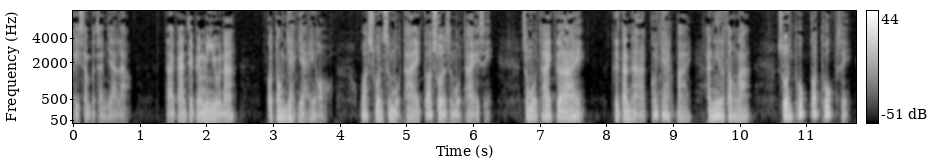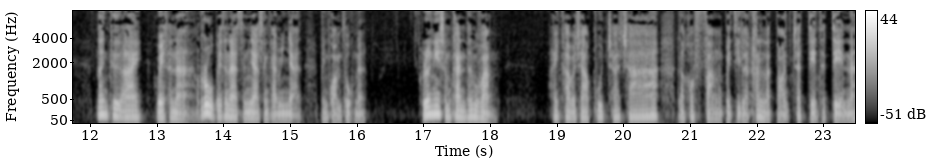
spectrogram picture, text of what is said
ติสัมปชัญญะแล้ว แต่อาการเจ็บยังมีอยู่นะ ก็ต้องแยกแยะให้ออก ว่าส่วนสมุทัยก็ส่วนสมุทัยสิ สมุทัยคืออะไร คือตัณหาก็แยกไป อันนี้เราต้องละ ส่วนทุกข์ก็ทุกข์สิ นั่นคืออะไร เวทนา รูปเวทนาสัญญาสังขารวิญญาณ เป็นความทุกข์นะ เรื่องนี้สำคัญท่านผู้ฟังให้ข้าพเจ้าพูดช้าๆ แล้วก็ฟังไปทีละขั้นละตอนชัดเจนชัดเจนนะ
